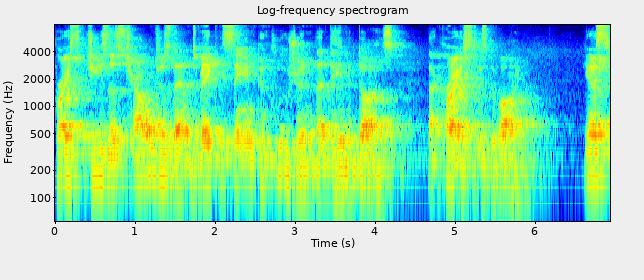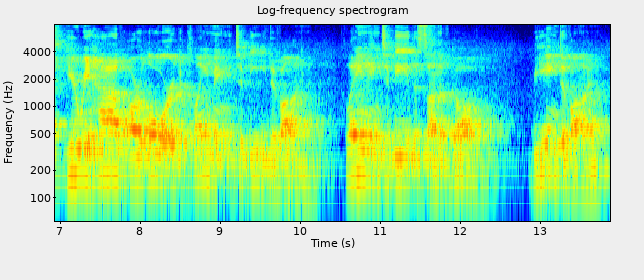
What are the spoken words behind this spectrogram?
Christ Jesus challenges them to make the same conclusion that David does that Christ is divine. Yes, here we have our Lord claiming to be divine, claiming to be the Son of God. Being divine,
